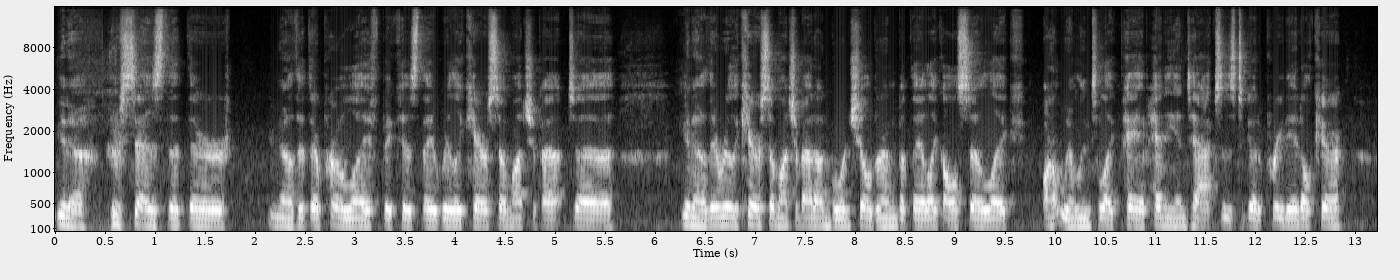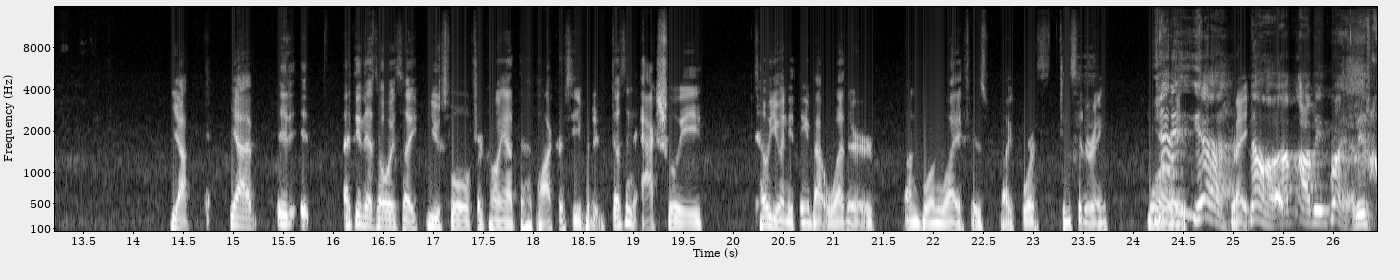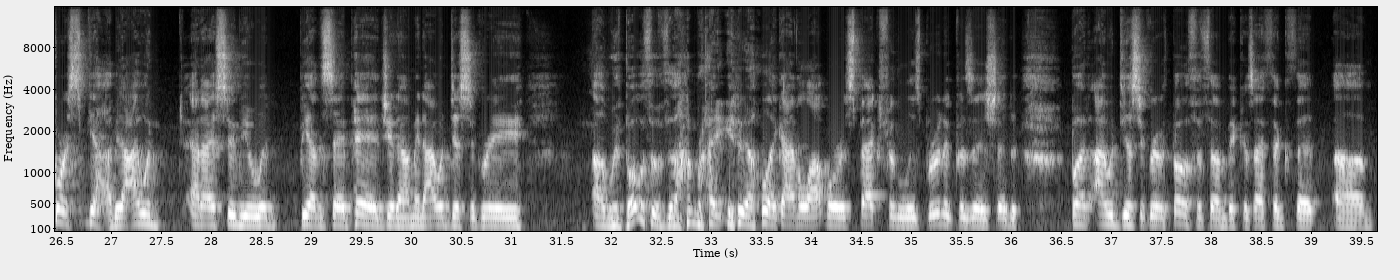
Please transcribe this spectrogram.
you know, who says that they're you know that they're pro life because they really care so much about. You know they really care so much about unborn children but they like also like aren't willing to like pay a penny in taxes to go to prenatal care. Yeah. Yeah it, it, i think that's always like useful for calling out the hypocrisy but it doesn't actually tell you anything about whether unborn life is like worth considering morally yeah, yeah. right? No I, I mean right. I mean of course yeah. I mean i would and i assume you would be on the same page you know. I mean i would disagree uh, with both of them, right? You know, like I have a lot more respect for the Liz Bruenig position, but I would disagree with both of them because I think that, um,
